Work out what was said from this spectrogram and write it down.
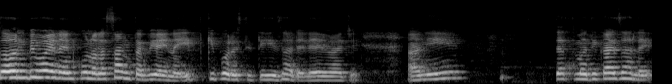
सहन बी व्हाय नाही आणि कोणाला सांगता बी आहे नाही इतकी परिस्थिती ही झालेली आहे माझी. आणि त्यातमध्ये काय काय झालंय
